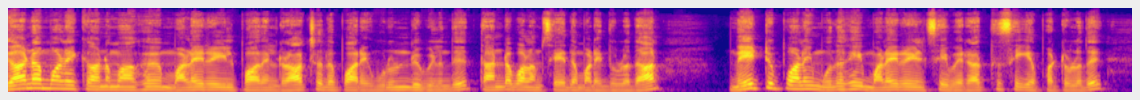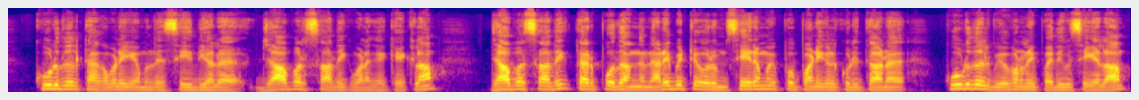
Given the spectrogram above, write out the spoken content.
கனமழை காரணமாக மலை ரயில் பாதையில் ராட்சத பாறை உருண்டு விழுந்து தண்டவாளம் சேதமடைந்துள்ளதால் மேட்டுப்பாளையம் உதகை மலை ரயில் சேவை ரத்து செய்யப்பட்டுள்ளது. கூடுதல் தகவலை எமது செய்தியாளர் ஜாபர் சாதிக் வழங்க கேட்கலாம். ஜாபர் சாதிக் தற்போது அங்கு நடைபெற்று வரும் சீரமைப்பு பணிகள் குறித்தான கூடுதல் விவரங்களை பதிவு செய்யலாம்.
